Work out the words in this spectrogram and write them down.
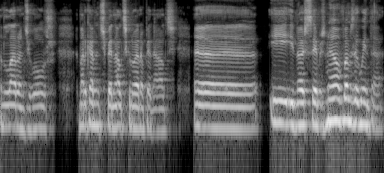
Anularam-nos golos, marcaram-nos penaltis que não eram penaltis. Uh, e, e, nós dissemos, não, vamos aguentar.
